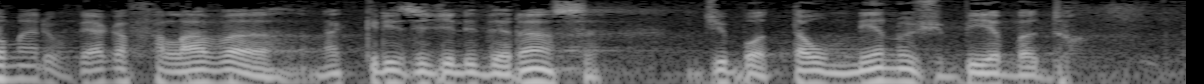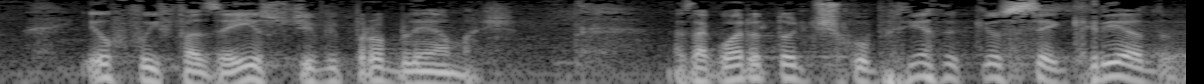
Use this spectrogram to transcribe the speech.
Pastor Mário Vega falava na crise de liderança de botar o menos bêbado. Eu fui fazer isso, tive problemas. Mas agora eu estou descobrindo que o segredo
